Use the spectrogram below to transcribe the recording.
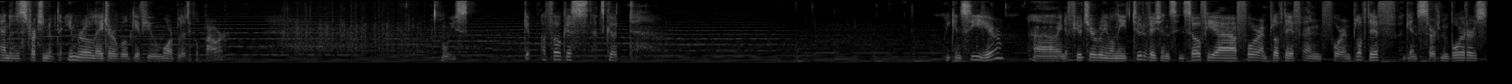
and the destruction of the IMRO later will give you more political power. We skip a focus, that's good. We can see here, uh, in the future we will need two divisions in Sofia, four in Plovdiv and four in Plovdiv against certain borders.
